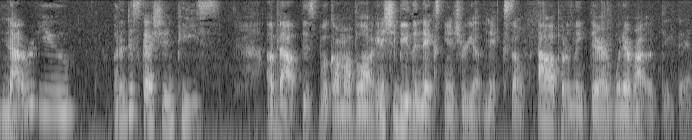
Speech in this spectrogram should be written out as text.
not a review, but a discussion piece about this book on my blog, and it should be the next entry up next. So I'll put a link there whenever I update that.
